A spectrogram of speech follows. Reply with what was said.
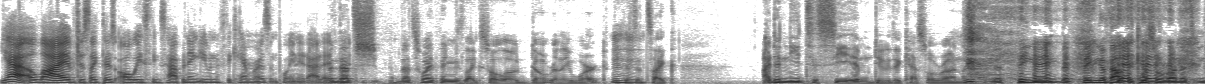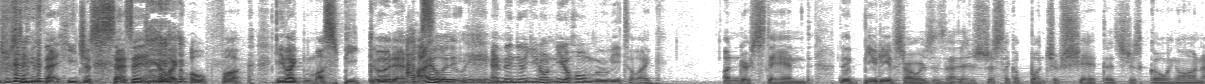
yeah, alive. Just like there's always things happening, even if the camera isn't pointed at it. and that's which- that's why things like Solo don't really work because Mm-hmm. it's like I didn't need to see him do the Kessel Run. Like the thing, the thing about the Kessel Run that's interesting is that he just says it, and you're like, "Oh fuck, he like must be good at Absolutely. piloting." And then you, know, you don't need a whole movie to like understand. The beauty of Star Wars is that there's just like a bunch of shit that's just going on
